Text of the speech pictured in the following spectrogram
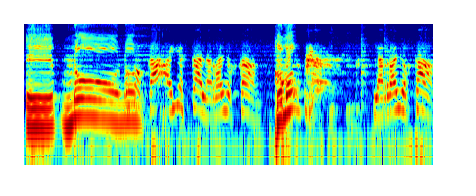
Eh, no, no. ahí está, la radio está. ¿Cómo? La radio está.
